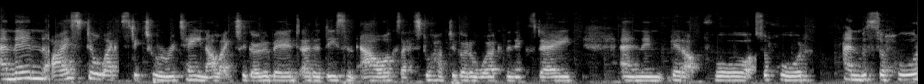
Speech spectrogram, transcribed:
And then I still like to stick to a routine. I like to go to bed at a decent hour because I still have to go to work the next day and then get up for suhoor and with suhoor,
